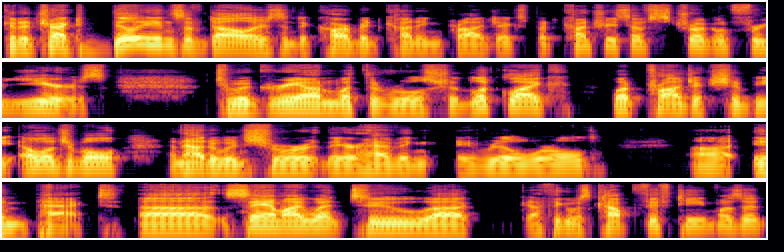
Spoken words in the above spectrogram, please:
could attract billions of dollars into carbon cutting projects, but countries have struggled for years to agree on what the rules should look like, what projects should be eligible, and how to ensure they are having a real world uh, impact. Uh, Sam, I went to uh, I think it was COP 15, was it?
